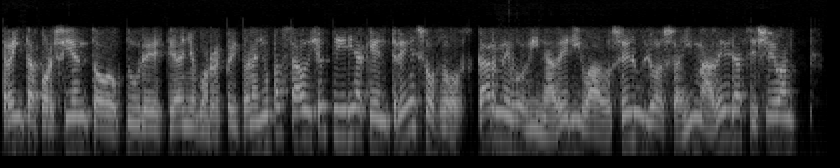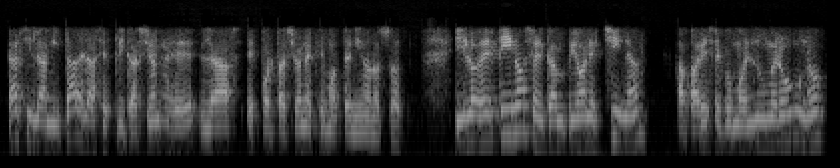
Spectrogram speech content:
30% octubre de este año con respecto al año pasado. Y yo te diría que entre esos dos, carne bovina, derivados, celulosa y madera, se llevan casi la mitad de las explicaciones de las exportaciones que hemos tenido nosotros. Y los destinos, el campeón es China, aparece como el número uno,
